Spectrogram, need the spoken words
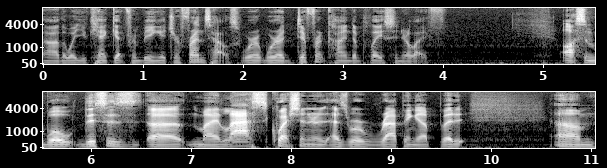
uh, the way you can't get from being at your friend's house. We're, we're a different kind of place in your life. Awesome. Well, this is uh, my last question as we're wrapping up. But it, um,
